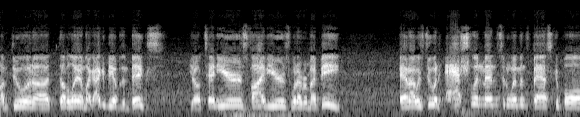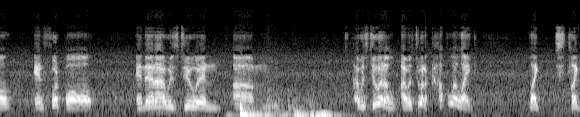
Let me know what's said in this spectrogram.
I'm doing a double A. I'm like, I could be up in the bigs, you know, 10 years, five years, whatever it might be. And I was doing Ashland men's and women's basketball and football, and then I was doing um, I was doing a I was doing a couple of like like like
